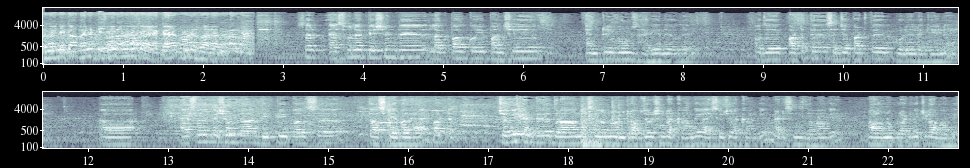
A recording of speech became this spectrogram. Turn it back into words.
तो मैंने कहा भाई ने टिकने पूरी चलाया, कहा पुलिस वाले ने। ਸਰ, ਇਸ ਵੇਲੇ ਪੇਸ਼ੈਂਟ ਦੇ ਲਗਭਗ ਕੋਈ 5-6 ਐਂਟਰੀ ਵੂਨਸ ਹੈਗੇ ਨੇ ਉਹਦੇ। ਉਹਦੇ ਪੱਟ ਤੇ, ਸੱਜੇ ਪੱਟ ਤੇ ਗੋਲੀਆਂ ਲੱਗੀਆਂ ਨੇ। ਇਸ ਵੇਲੇ ਪੇਸ਼ੈਂਟ ਦਾ ਬੀਪੀ ਪਲਸ ਤਾਂ ਸਟੇਬਲ ਹੈ ਬਟ 24 ਘੰਟੇ ਦੇ ਦੌਰਾਨ ਅਸੀਂ ਉਹਨੂੰ ਅੰਡਰ ਆਬਜ਼ਰਵੇਸ਼ਨ ਰੱਖਾਂਗੇ ਆਈਸੀਯੂ 'ਚ ਰੱਖਾਂਗੇ ਮੈਡੀਸਿਨਸ ਦਵਾਂਗੇ, ਨਾਲ ਉਹਨੂੰ ਬਲੱਡ ਵੀ ਚੜਾਵਾਂਗੇ।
